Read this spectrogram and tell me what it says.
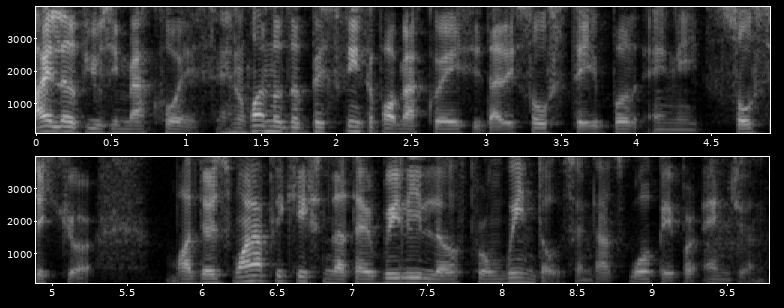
I love using macOS and one of the best things about macOS is that it's so stable and it's so secure. But there's one application that I really love from Windows and that's Wallpaper Engine.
